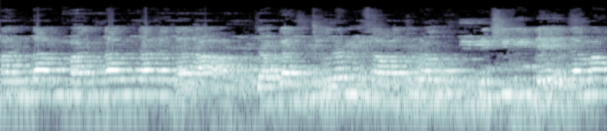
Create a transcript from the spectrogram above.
मन्दं मन्दं तनगरा जगन्तुरीरौ निशिते तमौ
